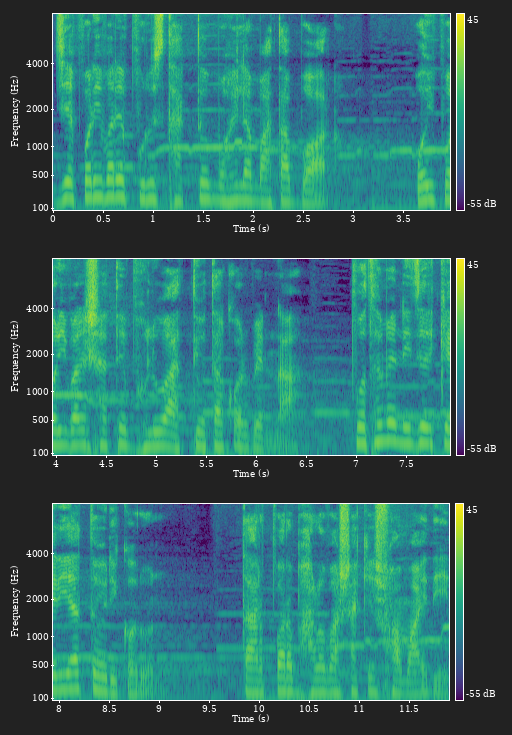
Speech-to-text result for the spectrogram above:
যে পরিবারে পুরুষ থাকতেও মহিলা মাতা বর। ওই পরিবারের সাথে ভুলু আত্মীয়তা করবেন না। প্রথমে নিজের কেরিয়ার তৈরি করুন। তারপর ভালোবাসাকে সময় দিন।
